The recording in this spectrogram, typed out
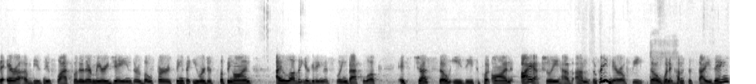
the era of these new flats, whether they're Mary Janes or loafers, things that you are just slipping on, I love that you're getting this sling back look. It's just so easy to put on. I actually have um, some pretty narrow feet, so mm-hmm. when it comes to sizing,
